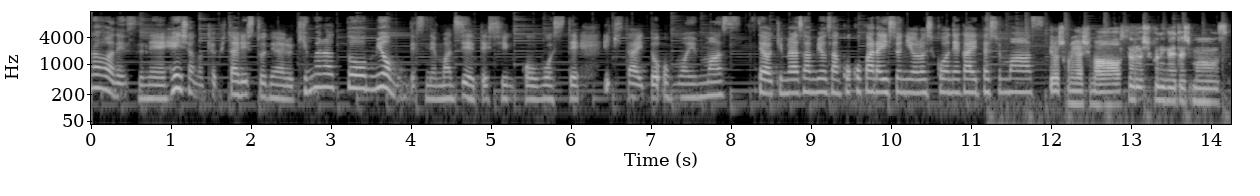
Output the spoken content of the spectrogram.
らはですね、弊社のキャピタリストである木村と妙もですね、交えて進行をしていきたいと思います。では木村さん、妙さん、ここから一緒によろしくお願いいたします。よろしくお願いします。よろしくお願いいたします。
